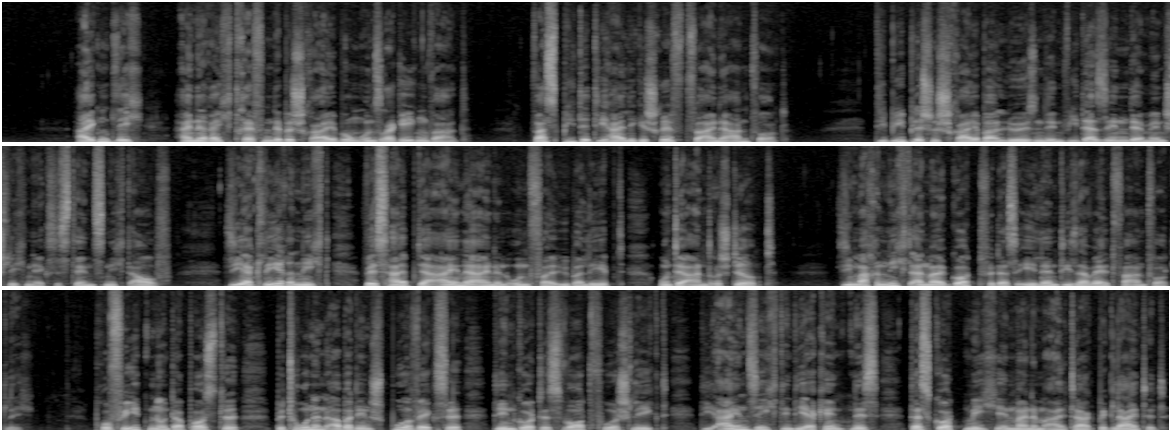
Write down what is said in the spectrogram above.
Eigentlich eine recht treffende Beschreibung unserer Gegenwart. Was bietet die Heilige Schrift für eine Antwort? Die biblischen Schreiber lösen den Widersinn der menschlichen Existenz nicht auf. Sie erklären nicht, weshalb der eine einen Unfall überlebt und der andere stirbt. Sie machen nicht einmal Gott für das Elend dieser Welt verantwortlich. Propheten und Apostel betonen aber den Spurwechsel, den Gottes Wort vorschlägt, die Einsicht in die Erkenntnis, dass Gott mich in meinem Alltag begleitet,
